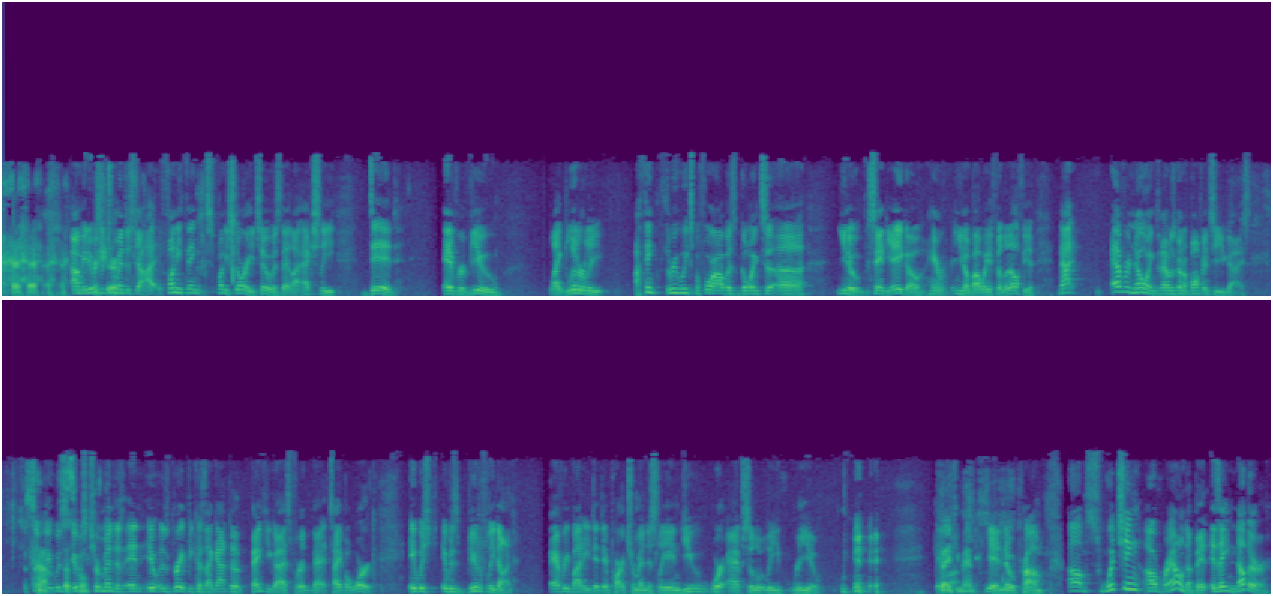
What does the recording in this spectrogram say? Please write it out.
I mean, it was For a sure. tremendous job. I, funny thing, funny story too, is that I actually did a review, like literally, I think three weeks before I was going to, uh, you know, San Diego here, you know, by way of Philadelphia, not ever knowing that I was going to bump into you guys. So Huh, it was it was cool. tremendous, and it was great because I got to thank you guys for that type of work. It was it was beautifully done. Everybody did their part tremendously, and you were absolutely Ryu. Thank you, man. Yeah, no problem. Um, switching around a bit is another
